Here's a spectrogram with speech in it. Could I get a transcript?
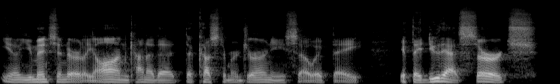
you know, you mentioned early on kind of the the customer journey. So if they if they do that search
